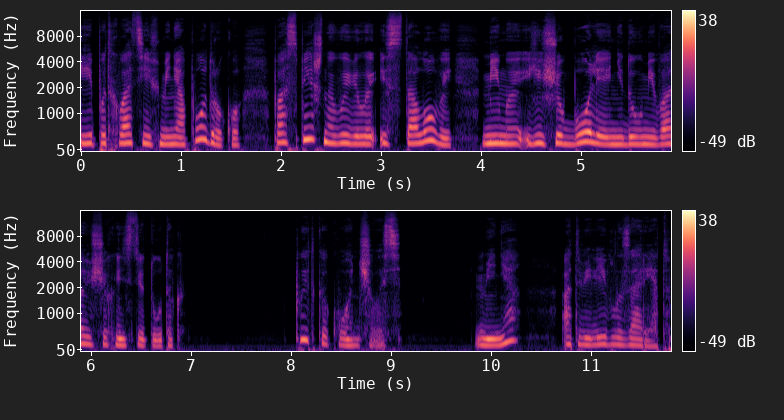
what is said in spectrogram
И, подхватив меня под руку, поспешно вывела из столовой мимо еще более недоумевающих институток. Пытка кончилась. Меня отвели в лазарет.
